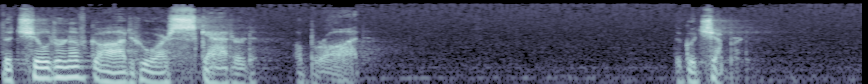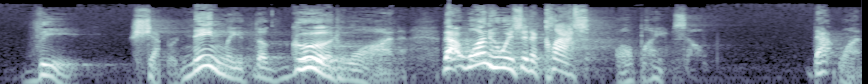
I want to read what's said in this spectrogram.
the children of God who are scattered abroad. The Good Shepherd. The shepherd, namely the good one. That one who is in a class all by himself. That one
